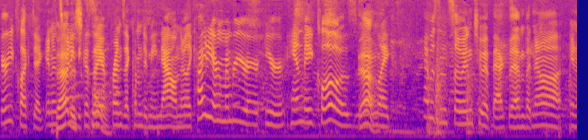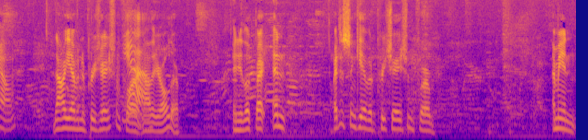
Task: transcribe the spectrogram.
very eclectic. And it's That funny is because I cool. have friends that come to me now, and they're like, "Heidi, I remember your your handmade clothes." And Yeah. I'm like, I wasn't so into it back then, but now you know. Now you have an appreciation for it. Yeah. Now that you're older, and you look back, and I just think you have an appreciation for. I mean,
